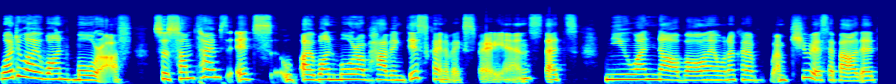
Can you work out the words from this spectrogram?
what do I want more of? So sometimes it's, I want more of having this kind of experience that's new and novel. And I want to kind of, I'm curious about it.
